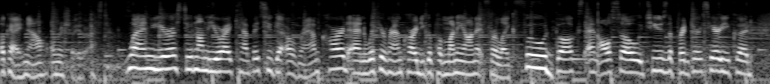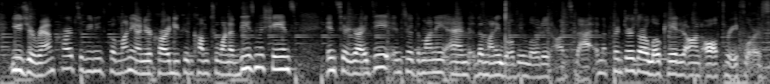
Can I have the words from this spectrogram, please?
Okay, now I'm gonna show you the rest. When you're a student on the URI campus, you get a RAM card, and with your RAM card, you could put money on it for like food, books, and also to use the printers here, you could use your RAM card. So if you need to put money on your card, you can come to one of these machines, insert your ID, insert the money, and the money will be loaded onto that. And the printers are located on all three floors.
